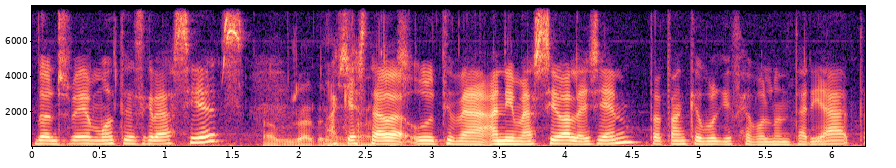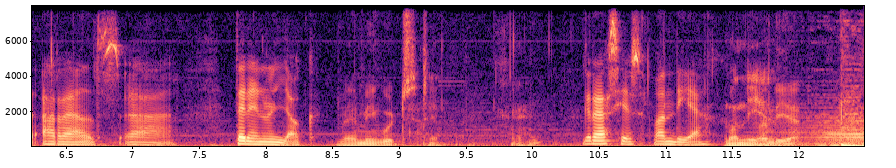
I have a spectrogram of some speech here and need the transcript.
Doncs bé, moltes gràcies. A vosaltres. Aquesta última animació a la gent, tothom que vulgui fer voluntariat, arrels eh, tenen un lloc. Benvinguts. Sí. Gràcies, bon dia. Bon dia. Bon dia.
